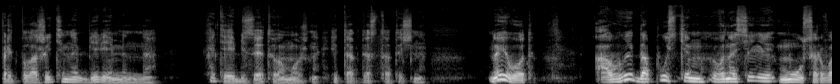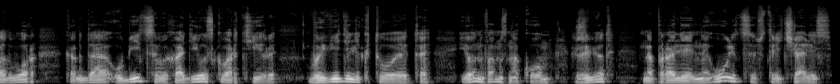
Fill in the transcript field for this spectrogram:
предположительно, беременна, хотя и без этого можно, и так достаточно. Ну и вот, а вы, допустим, выносили мусор во двор, когда убийца выходил из квартиры. Вы видели, кто это, и он вам знаком. Живет на параллельной улице, встречались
